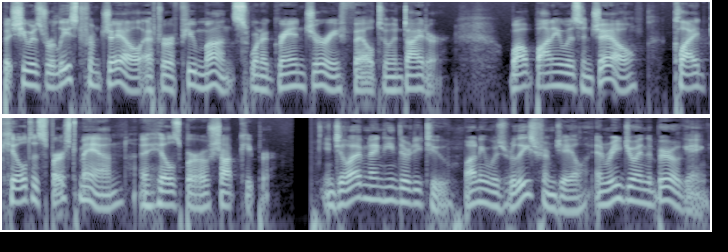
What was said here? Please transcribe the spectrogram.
but she was released from jail after a few months when a grand jury failed to indict her. While Bonnie was in jail, Clyde killed his first man, a Hillsboro shopkeeper. In July of 1932, Bonnie was released from jail and rejoined the Barrow Gang,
